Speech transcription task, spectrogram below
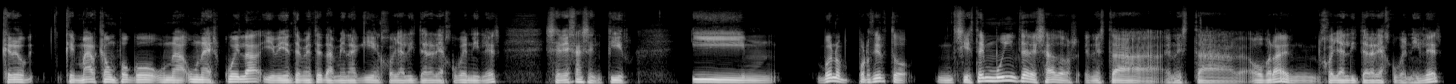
creo que marca un poco una, una escuela y evidentemente también aquí en Joya Literaria Juveniles se deja sentir. Y bueno, por cierto, si estáis muy interesados en esta, en esta obra, en joyas literarias juveniles,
